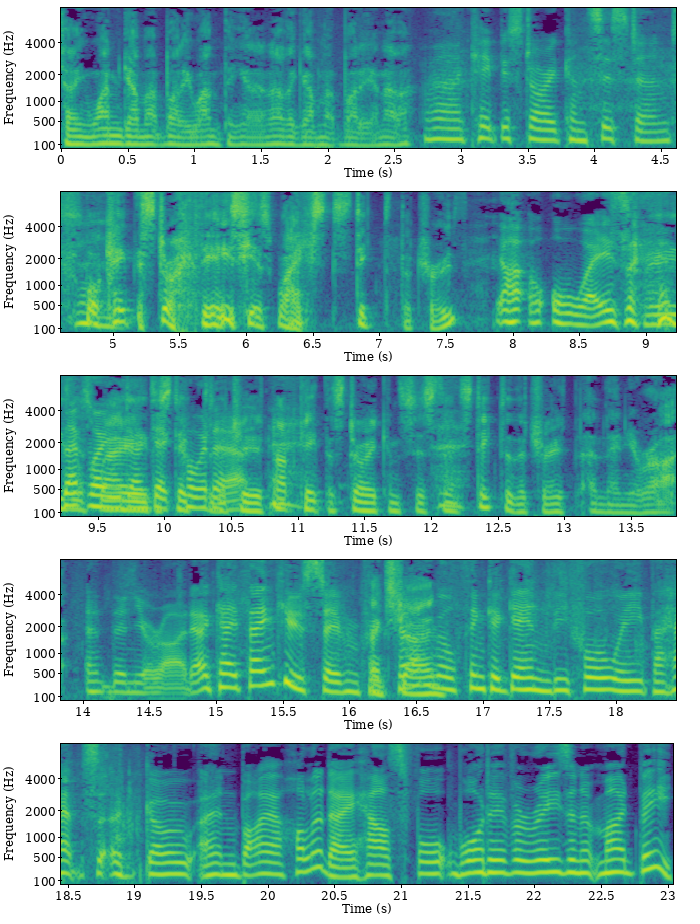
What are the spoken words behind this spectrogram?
telling one government body one thing and another government body another. Uh, keep your story consistent. Well, keep the story. The easiest way is to stick to the truth. Uh, always. that way, way you don't get caught out. Truth, not keep the story consistent. Stick to the truth, and then you're right. And then you're right. Okay, thank you, Stephen Thanks, Jane. We'll think again before we perhaps uh, go and buy a holiday house for whatever reason it might be.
